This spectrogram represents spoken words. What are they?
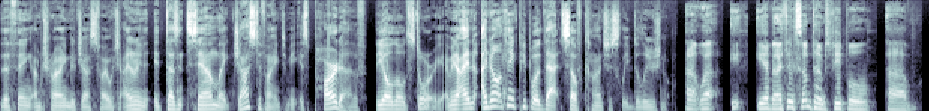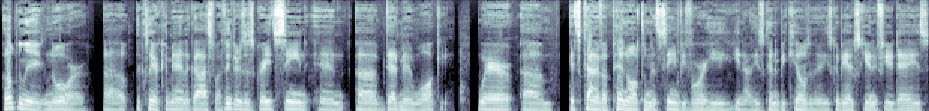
the thing I'm trying to justify, which I don't even, it doesn't sound like justifying to me, is part of the old, old story. I mean, I, I don't think people are that self consciously delusional. Uh, well, yeah, but I think sometimes people uh, openly ignore uh, the clear command of the gospel. I think there's this great scene in uh, Dead Man Walking where um, it's kind of a penultimate scene before he, you know, he's going to be killed and he's going to be executed in a few days.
